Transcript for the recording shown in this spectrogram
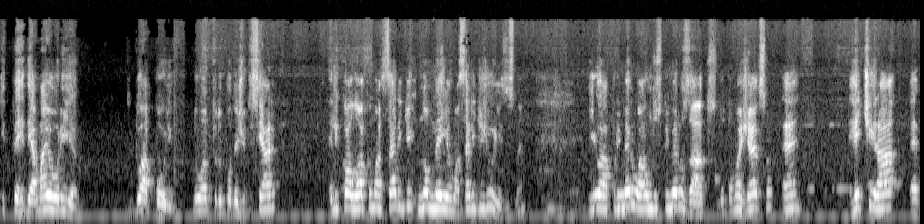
de perder a maioria do apoio no âmbito do Poder Judiciário, ele coloca uma série de, nomeia uma série de juízes. Né? E a primeiro, um dos primeiros atos do Thomas Jefferson é retirar, é,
